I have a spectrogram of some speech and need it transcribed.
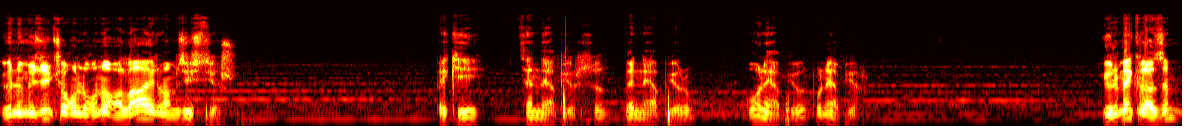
günümüzün çoğunluğunu Allah'a ayırmamızı istiyor. Peki sen ne yapıyorsun? Ben ne yapıyorum? O ne yapıyor? Bu ne yapıyor? Yürümek lazım.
